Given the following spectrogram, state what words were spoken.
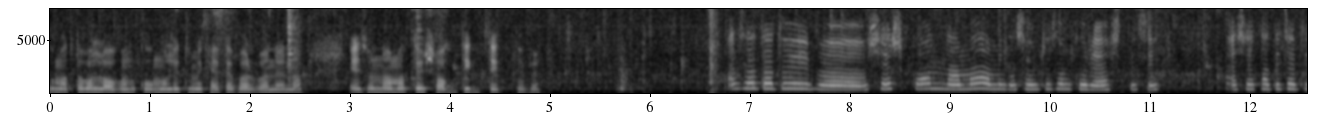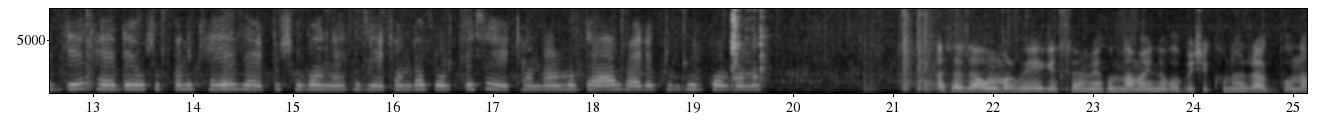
তোমার তো আবার লবণ কম হলে তুমি খাইতে পারবা না না। এই জন্য আমার তো সব দিক দেখতে হবে। আচ্ছা তা তুই শেষ কর না মা আমি গোসল টোসল করে আসতেছি। আসে খাতে খাতে দে খেয়ে দে ওষুধ পানি খেয়ে যায় একটু শুবা। না যে ঠান্ডা পড়তেছে এই ঠান্ডার মধ্যে আর বাইরে আচ্ছা যাও আমার হয়ে গেছে আমি এখন নামাই নেব বেশিক্ষণ আর রাখব না।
